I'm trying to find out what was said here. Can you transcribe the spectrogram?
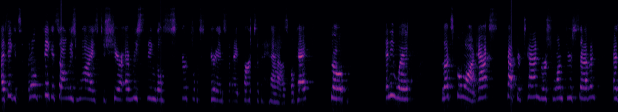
I think it's, I don't think it's always wise to share every single spiritual experience that a person has, okay? So, anyway, let's go on. Acts chapter 10, verse 1 through 7. At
